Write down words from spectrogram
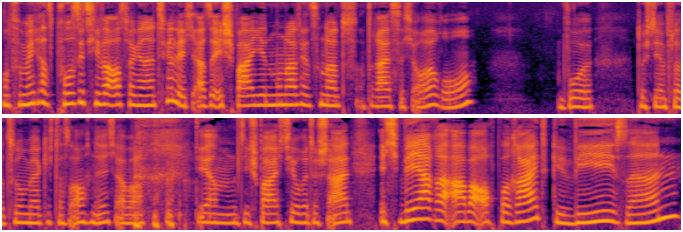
Und für mich hat es positive Auswirkungen natürlich. Also ich spare jeden Monat jetzt 130 Euro. Obwohl, durch die Inflation merke ich das auch nicht, aber die, ähm, die spare ich theoretisch ein. Ich wäre aber auch bereit gewesen,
